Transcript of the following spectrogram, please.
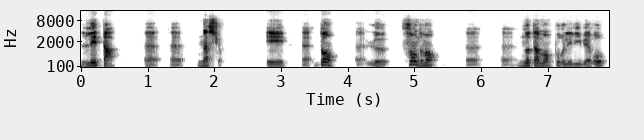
l'État-nation. Et dans le fondement, notamment pour les libéraux,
